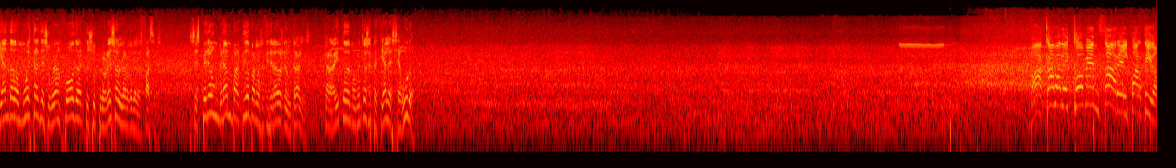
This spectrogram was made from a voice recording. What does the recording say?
y han dado muestras de su gran juego durante su progreso a lo largo de las fases. Se espera un gran partido para los aficionados neutrales, cargadito de momentos especiales, seguro. Acaba de comenzar el partido.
